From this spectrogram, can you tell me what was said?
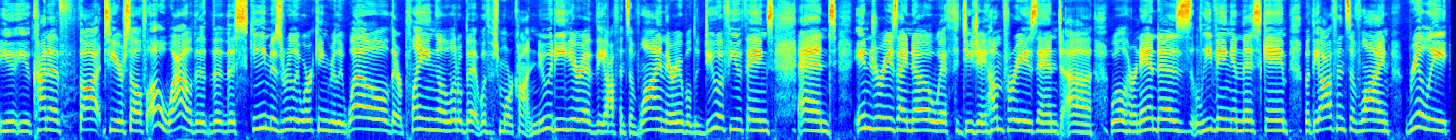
you you kind of thought to yourself, oh wow, the, the the scheme is really working really well. They're playing a little bit with some more continuity here at the offensive line. They're able to do a few things, and injuries I know with DJ Humphries and uh, Will Hernandez leaving in this game, but the offensive line really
